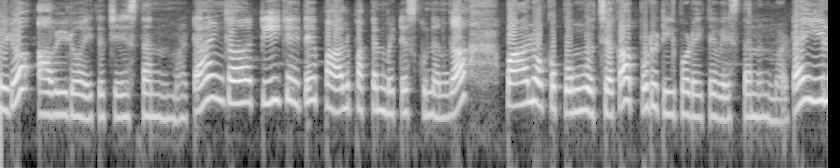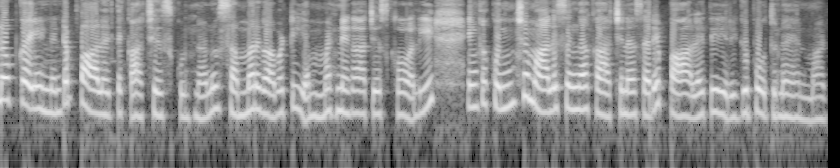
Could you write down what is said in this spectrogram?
వీడియో ఆ వీడియో అయితే చేస్తానన్నమాట. ఇంకా టీకి అయితే పాలు పక్కన పెట్టేసుకున్నానుగా. పాలు ఒక పొంగు వచ్చాక అప్పుడు టీ పొడి అయితే వేస్తానమాట ఈ ఏంటంటే పాలు అయితే కాచేసుకుంటున్నాను. సమ్మర్ కాబట్టి ఎమ్మటినే కాచేసుకోవాలి. ఇంకా కొంచెం ఆలస్యంగా కాచినా సరే పాలు అయితే ఇరిగిపోతున్నాయి అనమాట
